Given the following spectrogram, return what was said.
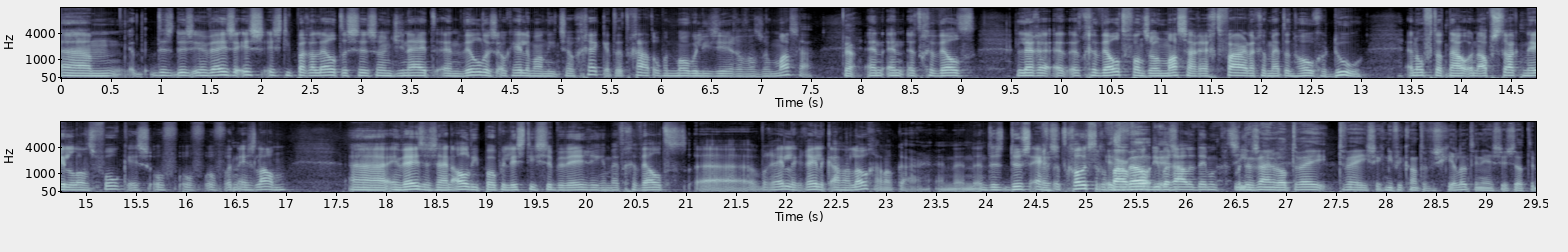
Um, dus, dus in wezen is, is die parallel tussen zo'n Junaid en Wilders ook helemaal niet zo gek. Het, het gaat om het mobiliseren van zo'n massa. Ja. En, en het geweld leggen, het geweld van zo'n massa rechtvaardigen met een hoger doel. En of dat nou een abstract Nederlands volk is of, of, of een islam. Uh, in wezen zijn al die populistische bewegingen met geweld uh, redelijk, redelijk analoog aan elkaar. En, en, en dus, dus echt Dus het grootste gevaar wel- van de liberale democratie. Maar er zijn wel twee, twee significante verschillen. Ten eerste is dat de,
